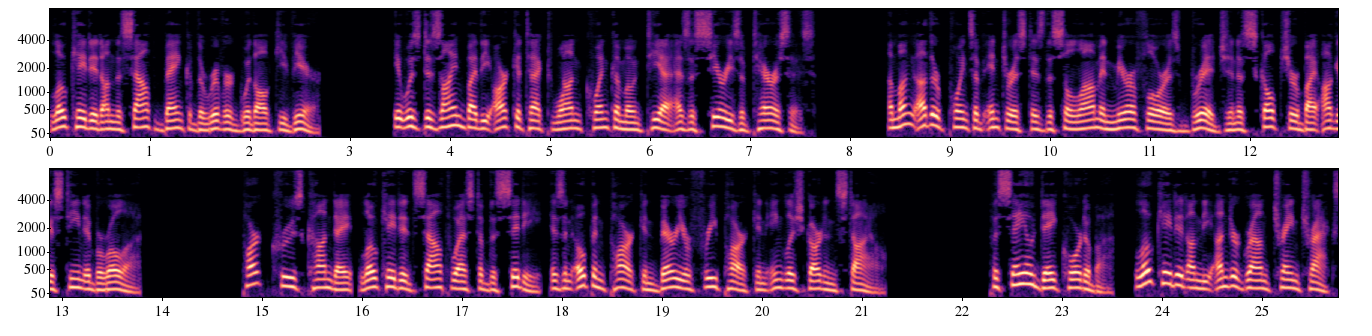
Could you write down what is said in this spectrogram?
located on the south bank of the river Guadalquivir. It was designed by the architect Juan Cuenca Montilla as a series of terraces. Among other points of interest is the Salam and Miraflores Bridge and a sculpture by Agustín Ibarrola. Parc Cruz Conde, located southwest of the city, is an open park and barrier-free park in English garden style. Paseo de Córdoba Located on the underground train tracks,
